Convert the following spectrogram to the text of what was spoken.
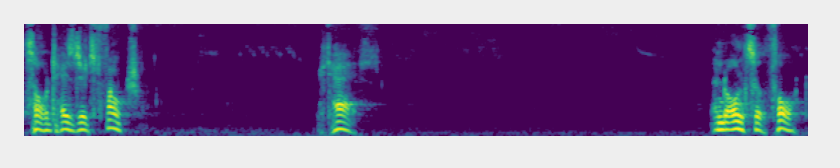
Thought has its function. It has. And also, thought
